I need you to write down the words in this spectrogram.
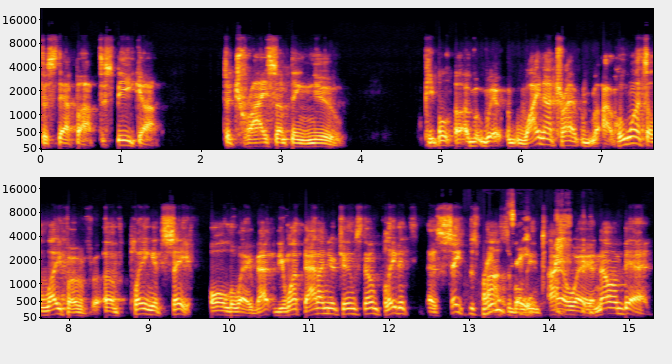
to step up, to speak up, to try something new. People, uh, why not try? Who wants a life of of playing it safe? All the way. That you want that on your tombstone? Played it as safe as Played possible the entire way, and now I'm dead.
